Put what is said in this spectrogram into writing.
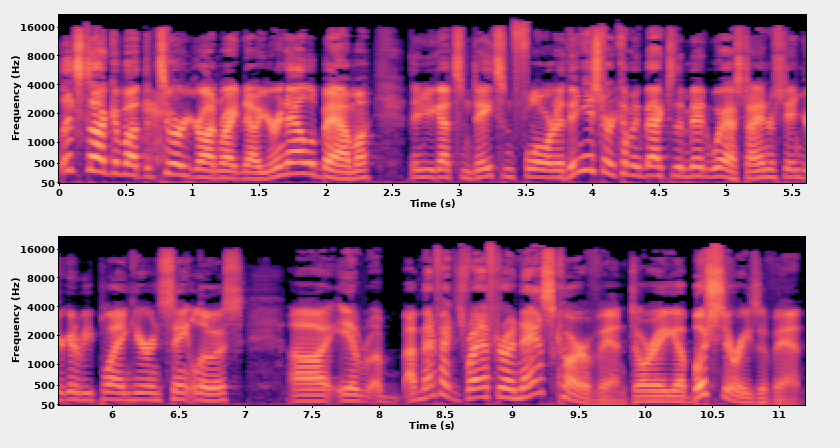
Let's talk about the tour you're on right now. You're in Alabama, then you got some dates in Florida, then you start coming back to the Midwest. I understand you're going to be playing here in St. Louis. Uh, it, a matter of fact, it's right after a NASCAR event or a, a Busch Series event.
